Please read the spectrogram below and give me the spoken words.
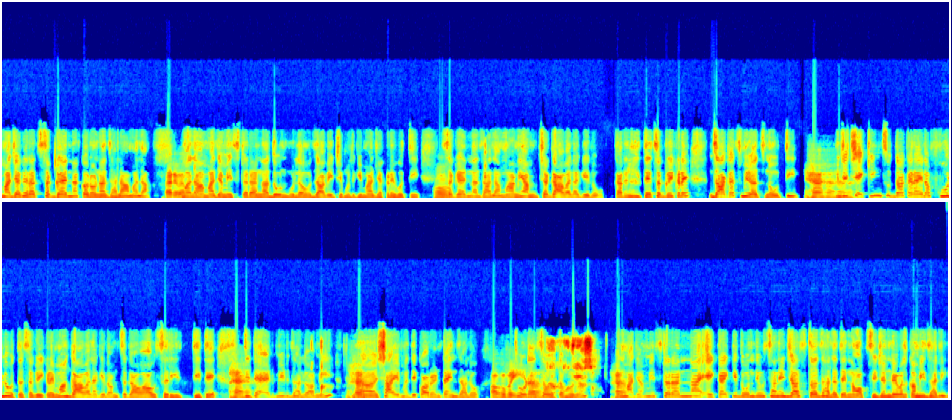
माझ्या घरात सगळ्यांना करोना झाला आम्हाला. मला माझ्या मिस्टरांना दोन मुलं जावेची मुलगी माझ्याकडे होती. हो. सगळ्यांना झाला. मग आम्ही आमच्या गावाला गेलो. कारण इथे सगळीकडे जागाच मिळत नव्हती. म्हणजे. चेकिंग सुद्धा करायला फुल होतं सगळीकडे. मग गावाला गेलो. आमचं गाव अवसरी तिथे. तिथे ऍडमिट झालो आम्ही. शाळेमध्ये क्वारंटाईन झालो. थोडस. होतं म्हणून. पण माझ्या मिस्टरांना एकाएकी दोन दिवसांनी जास्त झालं. त्यांना ऑक्सिजन लेवल कमी झाली.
